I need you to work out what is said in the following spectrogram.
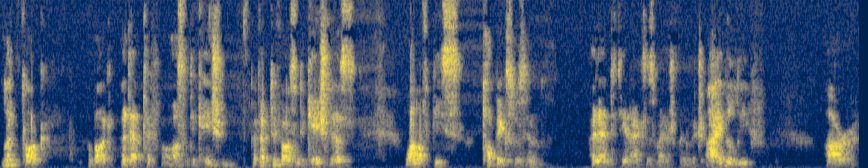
let's talk about adaptive authentication. Adaptive authentication is one of these topics within identity and access management, which I believe are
